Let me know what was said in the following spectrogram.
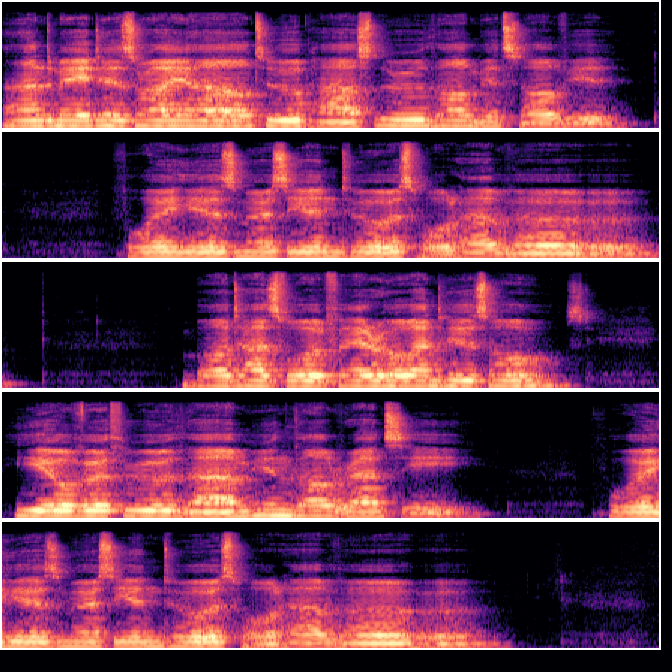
And made Israel to pass through the midst of it for his mercy endures forever. But as for Pharaoh and his host, he overthrew them in the Red Sea. For his mercy endures forever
